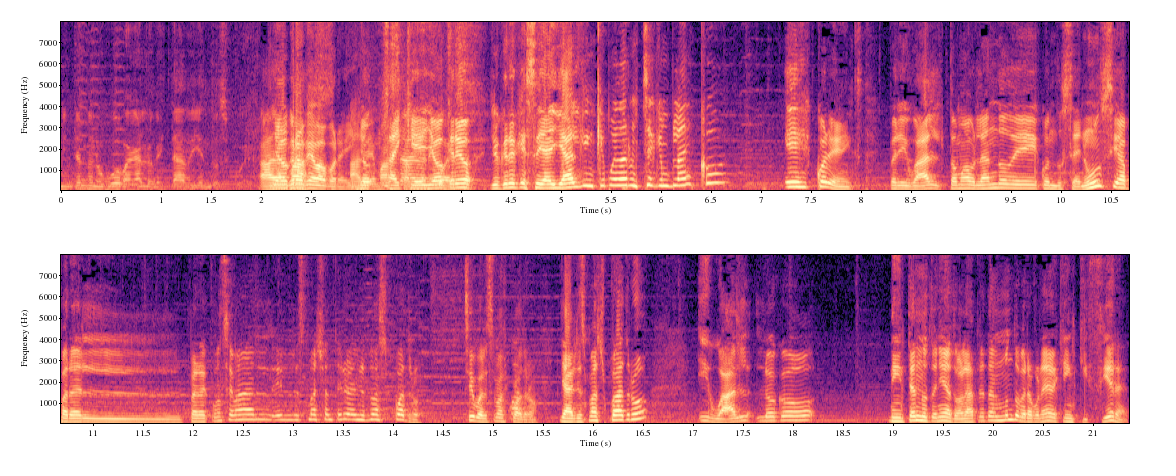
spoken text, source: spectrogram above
Nintendo no pudo pagar lo que estaba pidiendo Square. Además, creo que va por ahí. Yo, además, ¿sabes qué? además yo creo, yo creo que si hay alguien que puede dar un cheque en blanco es Square Enix. Pero igual, estamos hablando de cuando se anuncia para el. Para, ¿Cómo se llama el, el Smash anterior? El Smash 4. Sí, por el Smash 4. Ya, el Smash 4, igual, loco. Nintendo tenía toda la plata del mundo para poner a quien quisiera.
